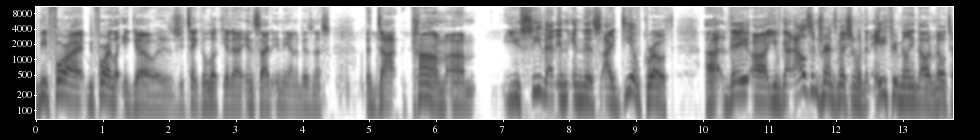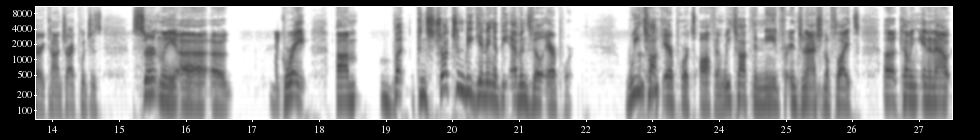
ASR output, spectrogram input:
Before I before I let you go, as you take a look at uh, InsideIndianaBusiness.com, um, you see that in in this idea of growth. Uh, they uh, you've got Allison Transmission with an eighty three million dollar military contract, which is certainly uh, great. Um, but construction beginning at the Evansville airport. We mm-hmm. talk airports often. We talk the need for international flights uh, coming in and out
